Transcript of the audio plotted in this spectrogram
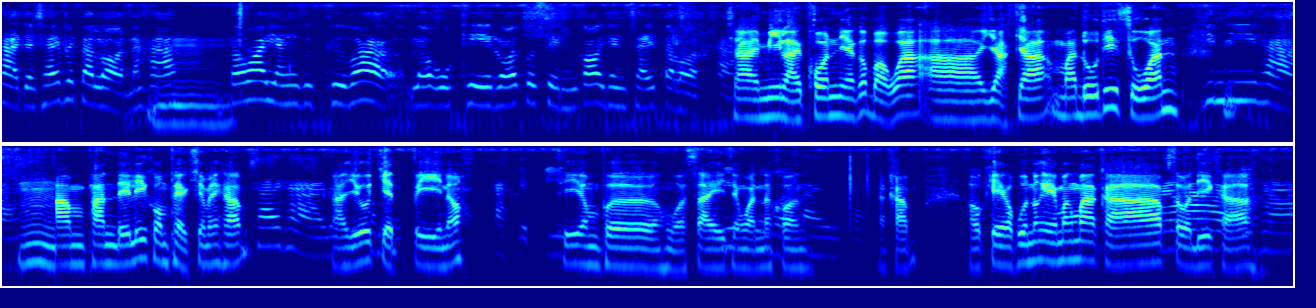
ค่ะจะใช้ไปตลอดนะคะ อืม เพราะว่ายังคือว่าเราโอเคร้อยเปอร์เซ็นก็ยังใช้ตลอดค่ะ ใช่มีหลายคนเนี่ยก็บอกว่าอ่าอยากจะมาดูที่สวนยินดีค่ะ อืมทำพันเดลี่คอมเพล็กใช่ไหมครับ ใช่ค่ะอายุเจ็ดปีเนาะค่ะเจ็ดปีที่อำเภอหัวไซจังหวัดนครใช่ค่ะนะครับโอเคขอบคุณน้องเอมากๆครับ สวัสดีครับค่ะ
